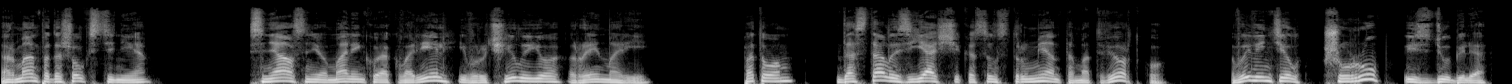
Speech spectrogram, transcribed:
Арман подошел к стене, снял с нее маленькую акварель и вручил ее Рейн-Мари. Потом достал из ящика с инструментом отвертку, вывинтил шуруп из дюбеля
